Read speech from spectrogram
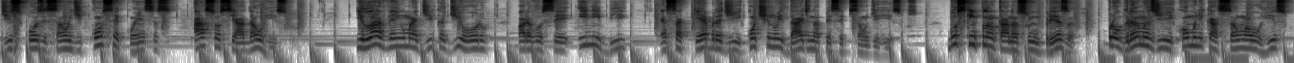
de exposição e de consequências associada ao risco. E lá vem uma dica de ouro para você inibir essa quebra de continuidade na percepção de riscos. Busque implantar na sua empresa programas de comunicação ao risco.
